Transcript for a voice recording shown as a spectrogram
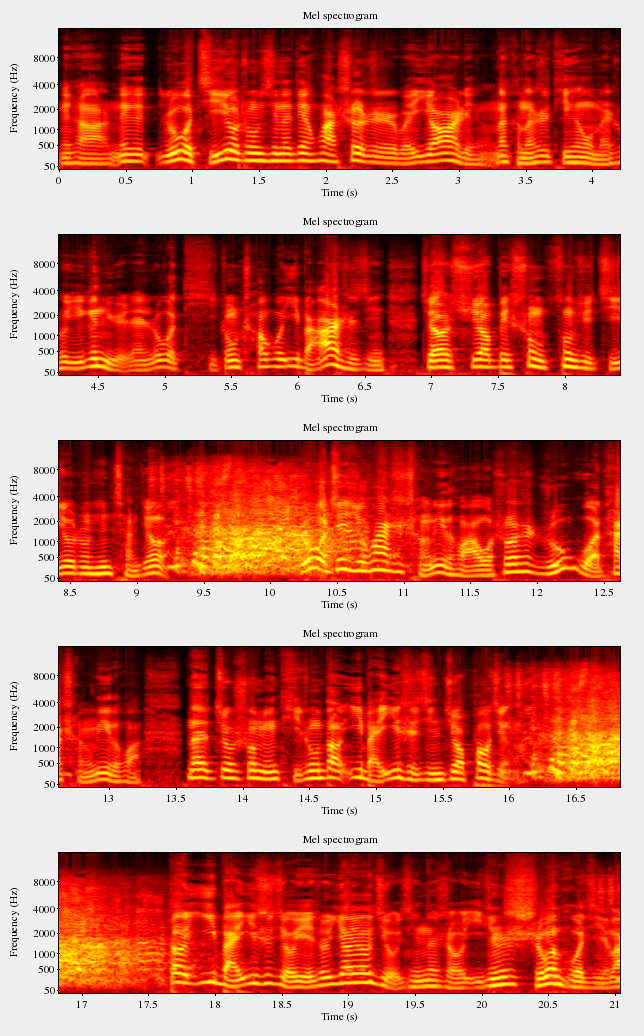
你看啊，那个如果急救中心的电话设置为幺二零，那可能是提醒我们说，一个女人如果体重超过一百二十斤，就要需要被送送去急救中心抢救了。如果这句话是成立的话，我说是如果它成立的话，那就说明体重到一百一十斤就要报警了。到一百一十九，也就幺幺九斤的时候，已经是十万火急了。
